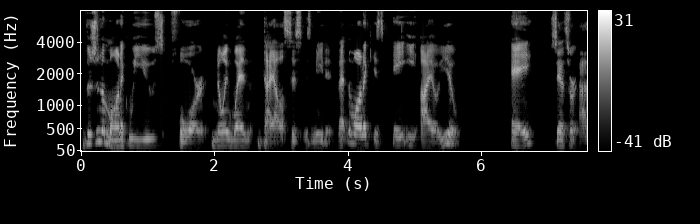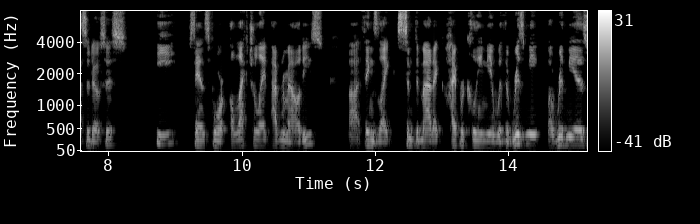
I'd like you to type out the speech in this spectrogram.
there's a mnemonic we use for knowing when dialysis is needed. That mnemonic is AEIOU. A stands for acidosis. E stands for electrolyte abnormalities, uh, things like symptomatic hyperkalemia with arrhythmia, arrhythmias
